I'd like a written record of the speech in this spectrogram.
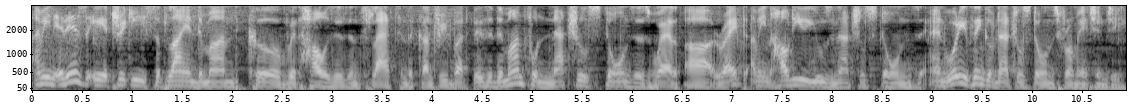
I mean, it is a tricky supply and demand curve with houses and flats in the country, but there's a demand for natural stones as well, uh, right? I mean, how do you use natural stones, and what do you think of natural stones from HMG?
